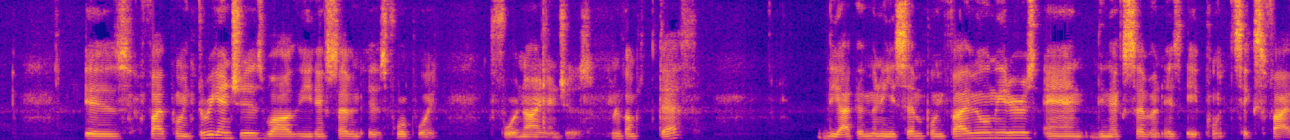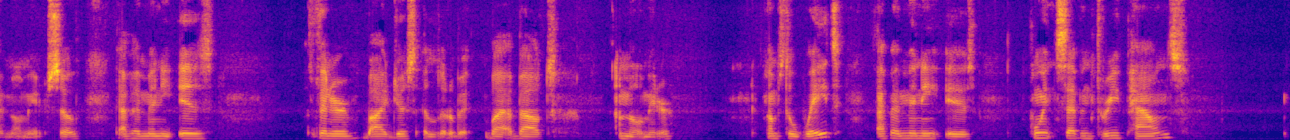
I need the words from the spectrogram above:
is 5.3 inches, while the Nexus 7 is 4.49 inches. When it comes to depth, the iPad mini is 7.5 millimeters, and the Nexus 7 is 8.65 millimeters. So the iPad mini is thinner by just a little bit, by about a millimeter. When it comes to weight, iPad mini is 0.73 pounds,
